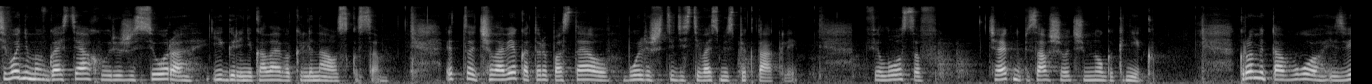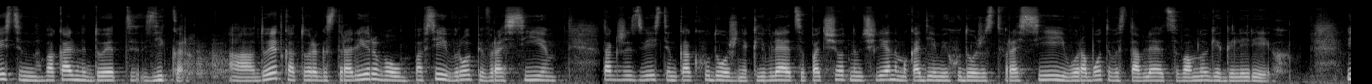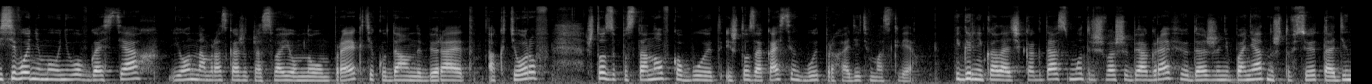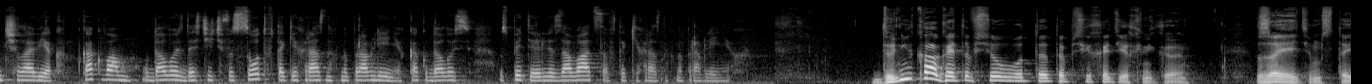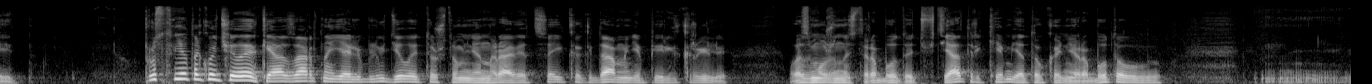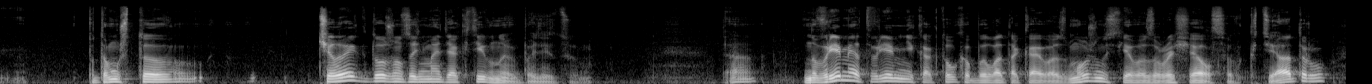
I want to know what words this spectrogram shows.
Сегодня мы в гостях у режиссера Игоря Николаева Калинаускаса. Это человек, который поставил более 68 спектаклей. Философ, человек, написавший очень много книг. Кроме того, известен вокальный дуэт «Зикар», а, дуэт, который гастролировал по всей Европе, в России. Также известен как художник, является почетным членом Академии художеств России. Его работы выставляются во многих галереях. И сегодня мы у него в гостях, и он нам расскажет о своем новом проекте, куда он набирает актеров, что за постановка будет и что за кастинг будет проходить в Москве. Игорь Николаевич, когда смотришь вашу биографию, даже непонятно, что все это один человек. Как вам удалось достичь высот в таких разных направлениях? Как удалось успеть реализоваться в таких разных направлениях? Да никак, это все вот эта психотехника за этим стоит. Просто я такой человек, я азартный, я люблю делать то, что мне нравится. И когда мне перекрыли возможность работать в театре, кем я только не работал, потому что человек должен занимать активную позицию. Да? Но время от времени, как только была такая возможность, я возвращался к театру –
